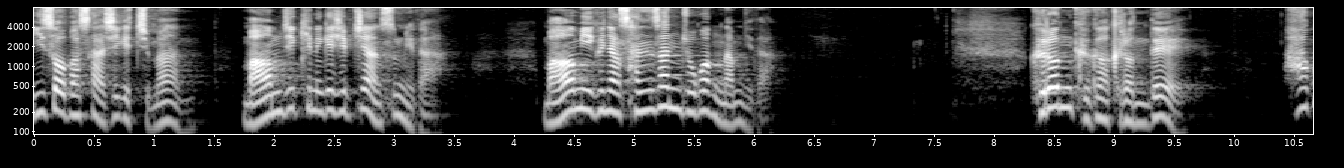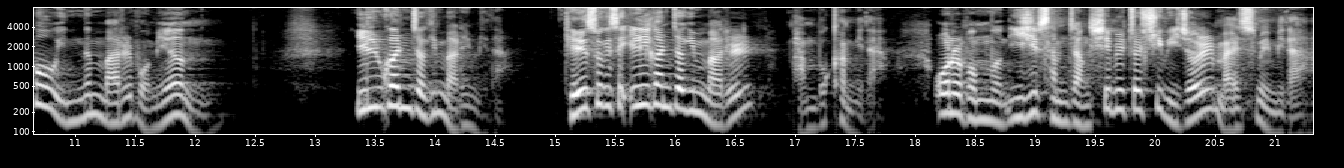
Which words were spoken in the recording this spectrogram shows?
있어 봐서 아시겠지만 마음 지키는 게 쉽지 않습니다. 마음이 그냥 산산조각 납니다. 그런 그가 그런데 하고 있는 말을 보면 일관적인 말입니다. 계속해서 일관적인 말을 반복합니다. 오늘 본문 23장 11절 12절 말씀입니다.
